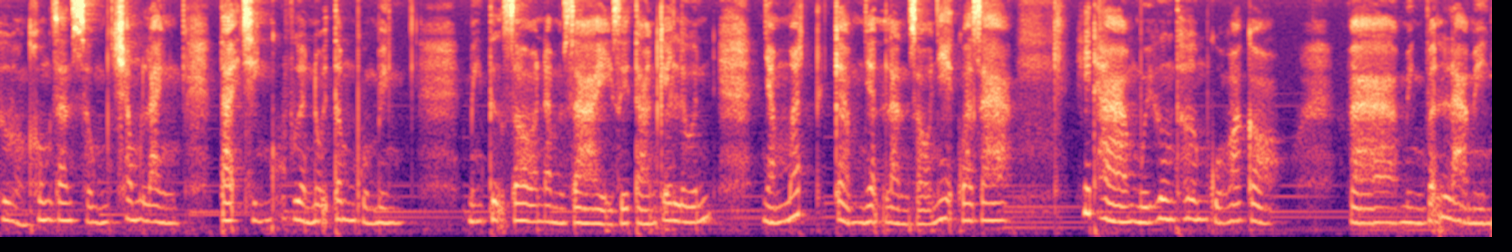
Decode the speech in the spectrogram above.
hưởng không gian sống trong lành, tại chính khu vườn nội tâm của mình. Mình tự do nằm dài dưới tán cây lớn, nhắm mắt, cảm nhận làn gió nhẹ qua da, hít hà mùi hương thơm của hoa cỏ. Và mình vẫn là mình,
